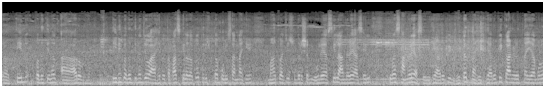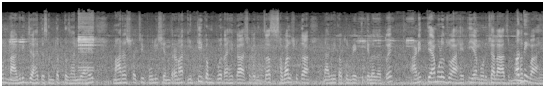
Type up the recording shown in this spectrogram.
तीन पद्धतीनं आरोप तिन्ही पद्धतीनं जो आहे तो तपास केला जातो तरीसुद्धा पोलिसांना ही महत्त्वाची सुदर्शन घोले असतील आंधळे असेल किंवा सांगळे असेल हे आरोपी भेटत नाहीत. हे आरोपी का मिळत नाही यामुळं नागरिक जे आहेत ते संतप्त झाले आहेत. महाराष्ट्राची पोलीस यंत्रणा इतकी कमकुवत आहे का अशा पद्धतीचा सवालसुद्धा नागरिकातून व्यक्त केला जातो आहे आणि त्यामुळं जो आहे ती या मोर्चाला आज महत्त्व आहे.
